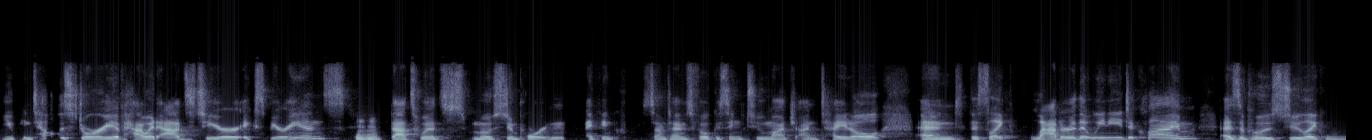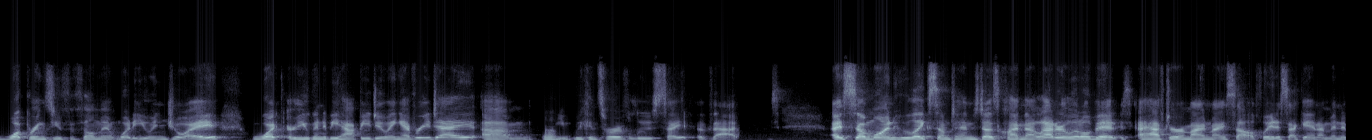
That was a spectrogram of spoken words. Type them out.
you can tell the story of how it adds to your experience mm-hmm. that's what's most important i think sometimes focusing too much on title and this like ladder that we need to climb as opposed to like what brings you fulfillment what do you enjoy what are you going to be happy doing every day? Um, we, we can sort of lose sight of that. As someone who like sometimes does climb that ladder a little bit i have to remind myself wait a second i'm in a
